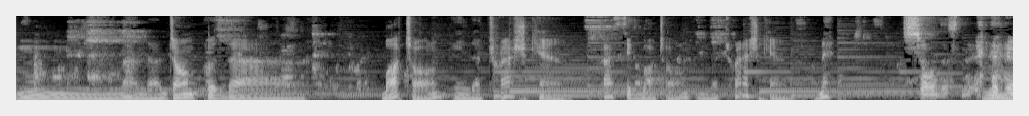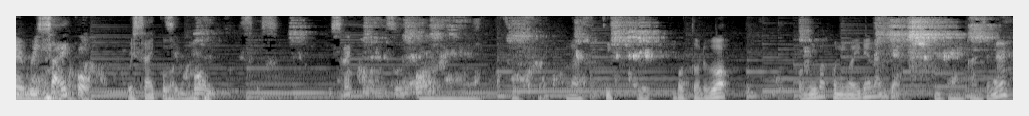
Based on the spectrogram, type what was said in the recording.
うーん、なんだ、don't put the bottle in the trash can. plastic bottle in the trash can. ね。そうですねう。んリサイクル。リサイクルはね。そうそう。リサイクル is important. プラスチックボトルをゴミ箱には入れないで、みたいな感じでね、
